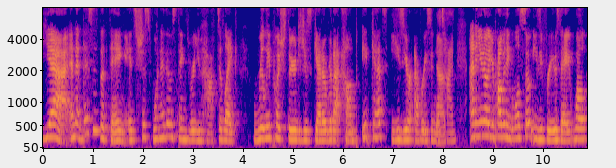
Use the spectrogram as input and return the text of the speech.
Yeah. And this is the thing. It's just one of those things where you have to like really push through to just get over that hump, it gets easier every single yes. time. And you know, you're probably thinking, well, it's so easy for you to say. Well,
